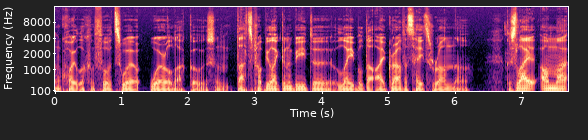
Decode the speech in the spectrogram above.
I'm quite looking forward to where where all that goes, and that's probably like going to be the label that I gravitate around now, because like on my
